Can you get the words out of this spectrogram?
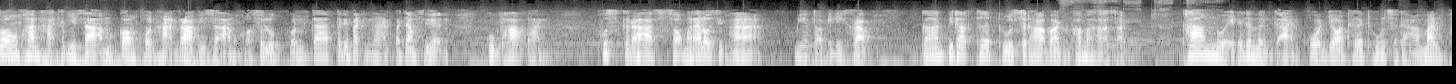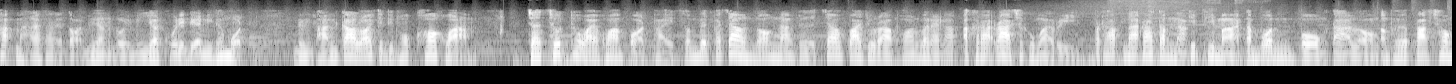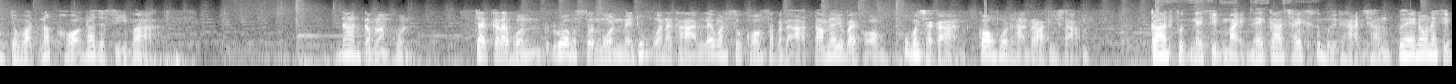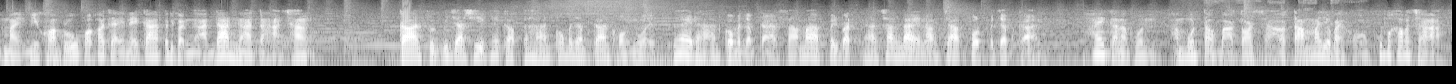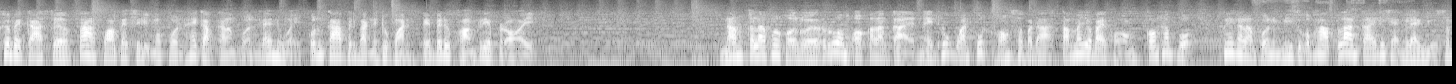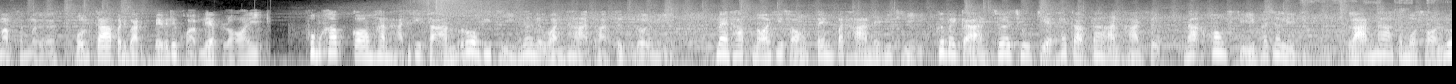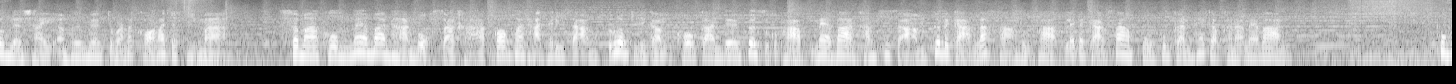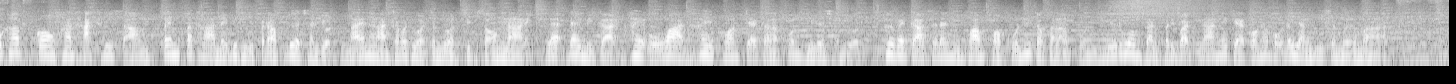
กองพันหารที่3กองพลหารราบที่3ขอสรุปผลการปฏิบัติงานประจำเดือน กุมภาพันธ์ พุทธศักราช 2515 มีต่อไปนี้ครับ การพิทักษ์เทิดทูนสถาบันพระมหากษัตริย์ ทางหน่วยได้ดำเนินการโพสต์ยอดเทิดทูนสถาบันพระมหากษัตริย์ต่อเนื่อง โดยมียอดโพสต์ในเดือนนี้ทั้งหมด 1,976 ข้อความ จะชุดถวายความปลอดภัย สมเด็จพระเจ้าน้องนางเธอเจ้าฟ้าจุฬาภรณ์วลัยลักษณ์อัครราชกุมารี ประทับณพระตำหนักทิพพิมานตำบลโป่งตาลองอำเภอปากช่องจังหวัดนครราชสีมา ด้านกำลังพล จัดกำลังพลร่วมสวดมนต์ในทุกวันอังคารและวันศุกร์ของสัปดาห์ตามนโยบายของผู้บัญชาการกองพลทหารราบที่3การฝึกในสิบใหม่ในการใช้เครื่องมือทหารช่าง เพื่อให้น้องในสิบใหม่มีความรู้ความเข้าใจในการปฏิบัติงานด้านงานทหารช่าง การฝึกวิชาชีพให้กับทหารกองประจำการของหน่วย เพื่อให้ทหารกองประจำการสามารถปฏิบัติงานช่างได้หลังจากปลดประจำการ ให้กำลังพลทำบุญตักบาตรตอนเช้าตามนโยบายของผู้บังคับบัญชา เพื่อเป็นการเสริมสร้างความเป็นสิริมงคลให้กับกำลังพลและหน่วยผลการปฏิบัติในทุกวันเป็นไปด้วยความเรียบร้อยนำกำลังพลของหน่วยร่วมออกกำลังกายในทุกวันพุธของสัปดาห์ตามนโยบายของกองทัพบกเพื่อให้กำลังพลมีสุขภาพร่างกายที่แข็งแรงอยู่สม่ำเสมอผลการปฏิบัติเป็นไปด้วยความเรียบร้อย ผู้บังคับกองพันหารที่สามร่วมพิธีเนื่องในวันทหารผ่านศึกโดยมี แม่ทัพน้อยที่สองเป็นประธานในพิธี เพื่อเป็นการเชิดชูเกียรติให้กับทหารผ่านศึก ณห้องศรีพัชรินร์ลานหน้าสโมสรร่วมเรืองชัยอำเภอเมืองจังหวัดนครราชสีมา สมาคมแม่บ้านทหารบกสาขากองพันทหารชั้นที่ 3 ร่วมกิจกรรมโครงการเดินเพื่อสุขภาพแม่บ้านครั้งที่ 3 เพื่อเป็นการรักษาสุขภาพ และเป็นการสร้างภูมิคุ้มกันให้กับคณะแม่บ้าน ผู้บังคับกองพันหารที่ 3 เป็นประธานในพิธีประดับเลือดชันยศนายทหารชั้นประทวนจำนวน 12 นาย และได้มีการให้โอวาทให้พรแก่กำลังพลที่เลือดชันยศ เพื่อเป็นการแสดงถึงความขอบคุณให้กับกำลังพลที่ร่วมกันปฏิบัติงานให้แก่กองทัพบกได้อย่างดีเสมอมา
